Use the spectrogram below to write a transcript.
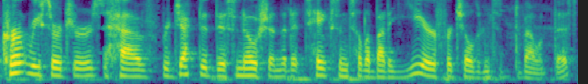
Current researchers have rejected this notion that it takes until about a year for children to develop this,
